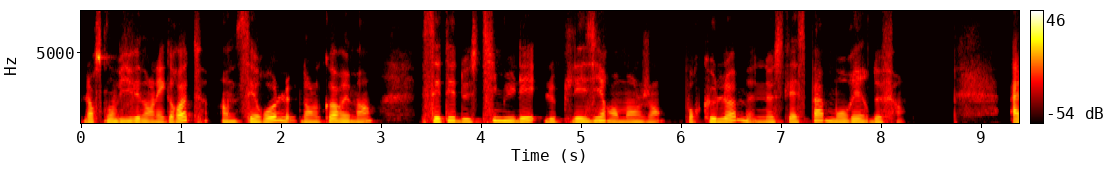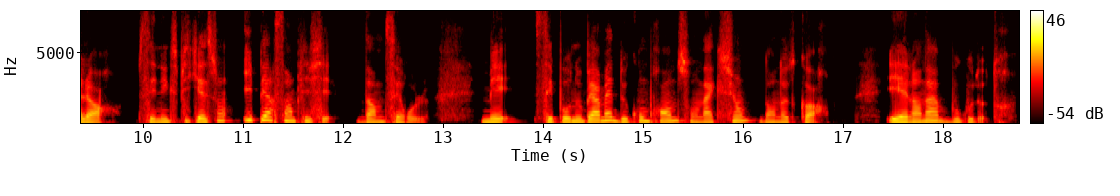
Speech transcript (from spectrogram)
lorsqu'on vivait dans les grottes, un de ses rôles dans le corps humain, c'était de stimuler le plaisir en mangeant pour que l'homme ne se laisse pas mourir de faim. Alors, c'est une explication hyper simplifiée d'un de ses rôles, mais c'est pour nous permettre de comprendre son action dans notre corps. Et elle en a beaucoup d'autres.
